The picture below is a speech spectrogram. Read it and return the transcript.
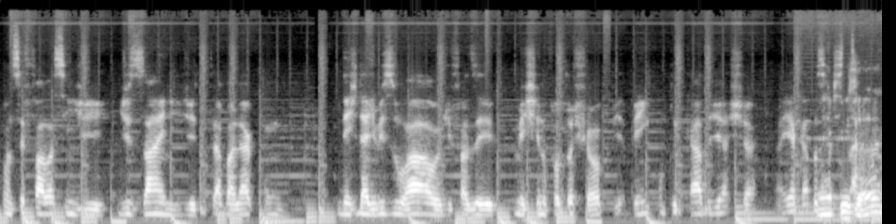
Quando você fala assim de design, de trabalhar com identidade visual, de fazer, mexer no Photoshop, é bem complicado de achar. Aí acaba se É, pois é,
